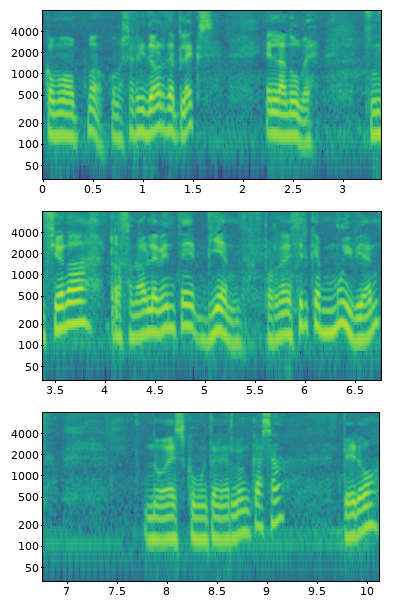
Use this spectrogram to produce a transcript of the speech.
como, como servidor de Plex en la nube. Funciona razonablemente bien, por no decir que muy bien. No es como tenerlo en casa, pero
